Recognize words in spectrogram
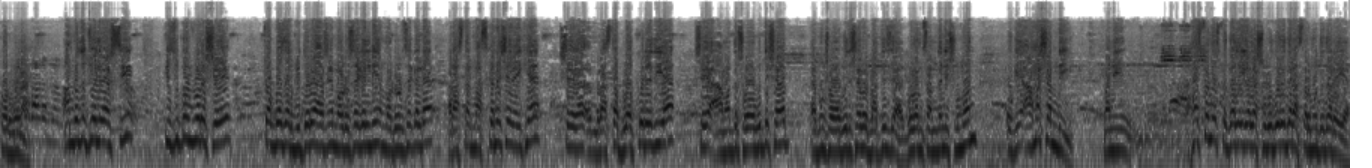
করব না। আমরা তো চলে আসছি। কিছুক্ষণ পরে সে চকবাজার ভিতরে আসে মোটরসাইকেল নিয়ে। মোটরসাইকেলটা রাস্তার মাঝখানে সে রেখে, সে রাস্তা ব্লক করে দিয়া সে আমাদের সভাপতি সাহেব এবং সভাপতি সাহেবের বাতিজা গোলাম সামদানি সুমন, ওকে আমার সামনেই মানে হস্তনস্ত গালি গালা শুরু করে দেয় রাস্তার মধ্যে দাঁড়াইয়া।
